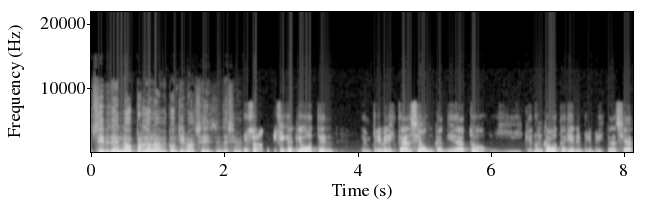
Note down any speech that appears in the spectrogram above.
sí, no, perdona, continúa, sí, decime. Eso no significa que voten en primera instancia a un candidato y que nunca votarían en primera instancia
